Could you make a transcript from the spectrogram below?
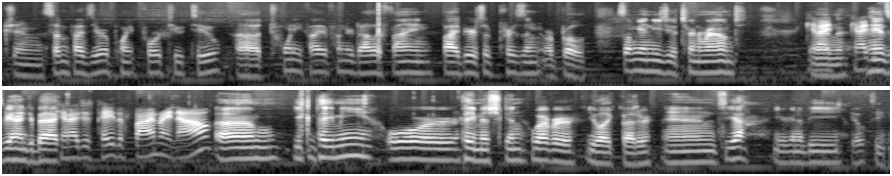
Section 750.422, uh, $2,500 fine, five years of prison, or both. So I'm gonna need you to turn around Can I- can I hands just- behind your back. Can I just pay the fine right now? Um, you can pay me or pay Michigan, whoever you like better. And yeah, you're gonna be guilty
